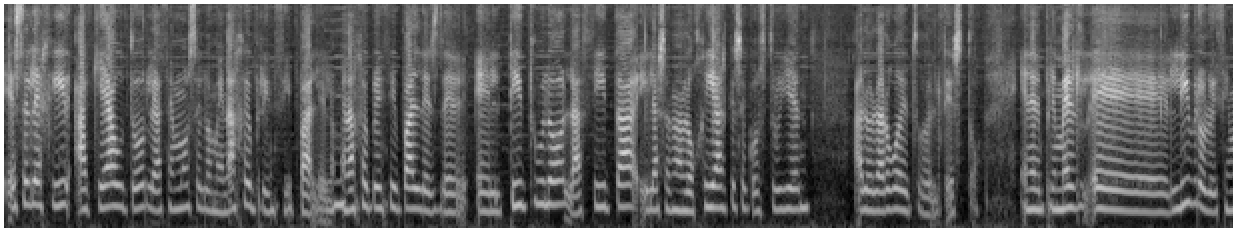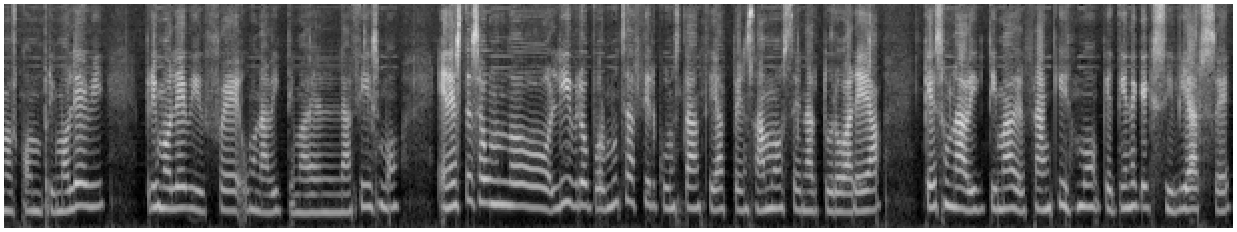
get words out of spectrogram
es elegir a qué autor le hacemos el homenaje principal. El homenaje principal desde el título, la cita y las analogías que se construyen a lo largo de todo el texto. En el primer eh, libro lo hicimos con Primo Levi. Primo Levi fue una víctima del nazismo. En este segundo libro, por muchas circunstancias, pensamos en Arturo Barea, que es una víctima del franquismo, que tiene que exiliarse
